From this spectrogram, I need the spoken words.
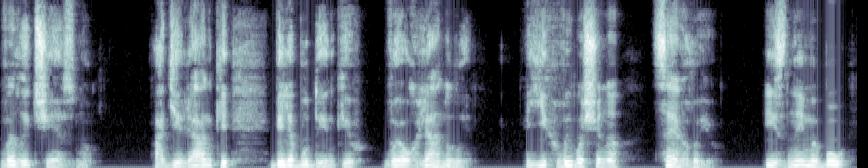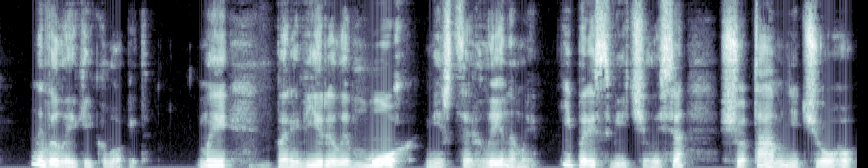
величезну. А ділянки біля будинків ви оглянули, їх вимощено цеглою, і з ними був невеликий клопіт. Ми перевірили мох між цеглинами і пересвідчилися, що там нічого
